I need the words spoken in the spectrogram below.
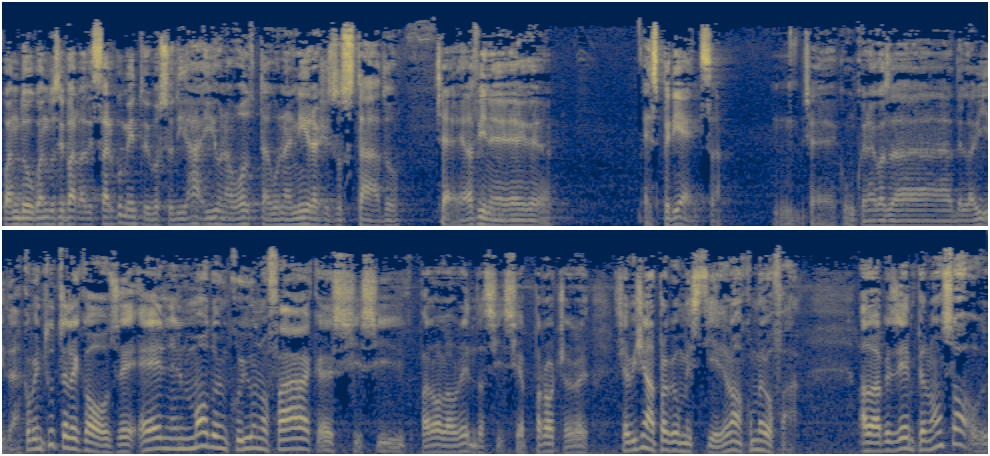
quando, quando si parla di questo argomento vi posso dire, ah io una volta con una nera ci sono stato, cioè alla fine è, è esperienza. Cioè, comunque è una cosa della vita. Come in tutte le cose, è nel modo in cui uno fa, eh, si, si, parola orrenda, si, si approccia, si avvicina al proprio mestiere, no? Come lo fa? Allora, per esempio, non so,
